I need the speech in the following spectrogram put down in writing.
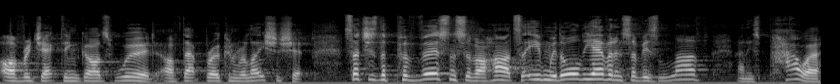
of rejecting God's word, of that broken relationship. Such is the perverseness of our hearts that even with all the evidence of his love and his power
